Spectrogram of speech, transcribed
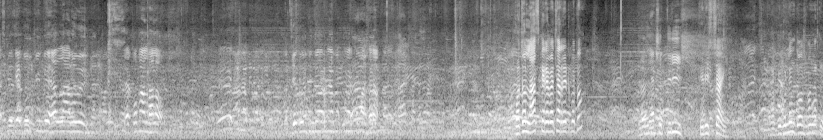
আজকে যে গরু কিনবে হ্যাঁ লাভ হবে। কপাল ভালো। যে গরু কিনতে পারবে না কপাল খারাপ। কত? লাস্ট কেনা বেচার রেট কত? একশো তিরিশ। তিরিশ চাই। আপনি বললেন দশ ভাঙাতে।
